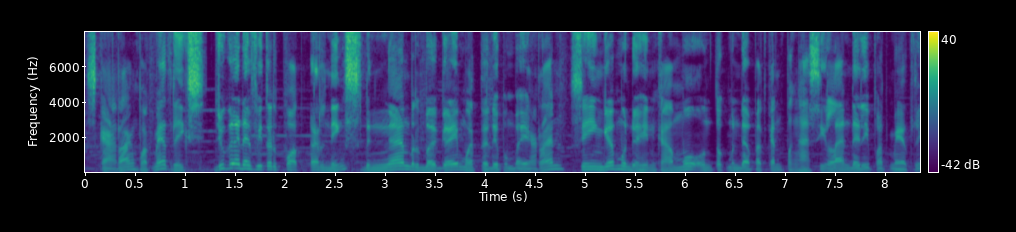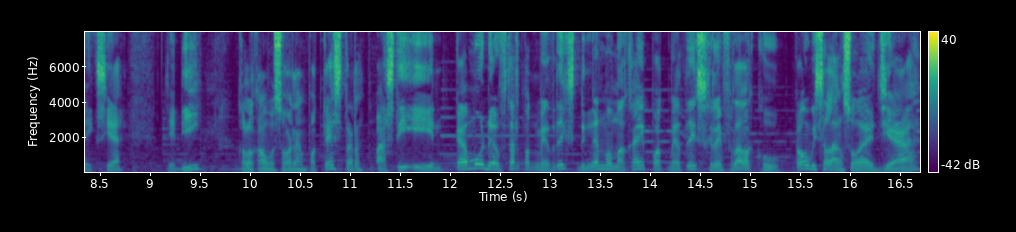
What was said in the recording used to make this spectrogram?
sekarang Podmetrics juga ada fitur Pod Earnings dengan berbagai metode pembayaran sehingga mudahin kamu untuk mendapatkan penghasilan dari Podmetrics ya. Jadi, kalau kamu seorang podcaster, pastiin kamu daftar Podmetrics dengan memakai Podmetrics referralku. Kamu bisa langsung aja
